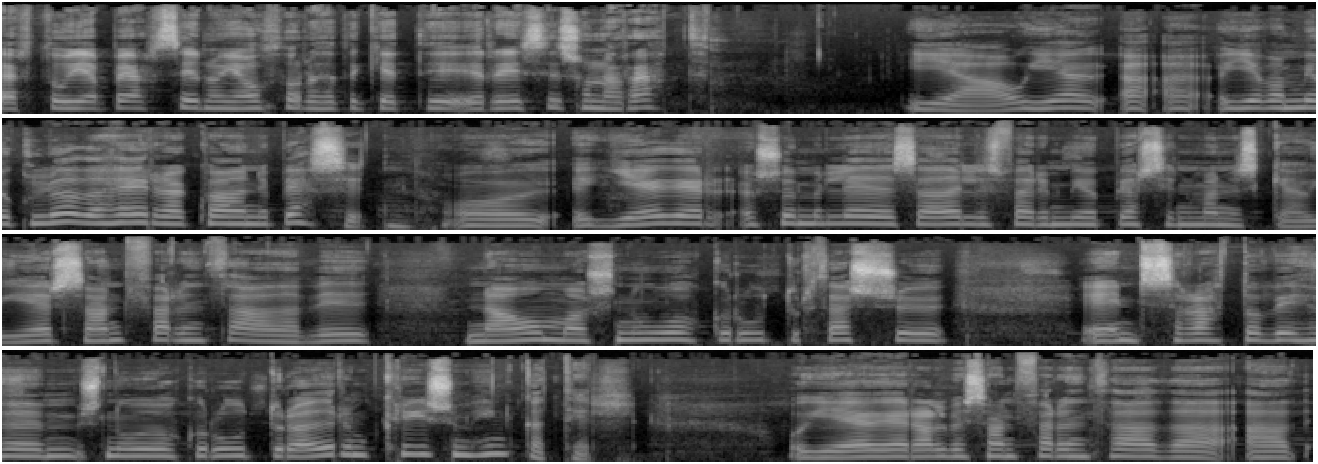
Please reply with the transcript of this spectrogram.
er þú, ég bært sín og Jón Þóra, þetta geti reysið svona rætt? Já, ég, ég var mjög glöð að heyra hvað hann er bjassinn og ég er sömulegðis að Ellis væri mjög bjassinn manneski og ég er sannfarinn það að við náum að snú okkur út úr þessu eins rætt og við höfum snúð okkur út úr öðrum krísum hinga til. Og ég er alveg sannfarinn það að, að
